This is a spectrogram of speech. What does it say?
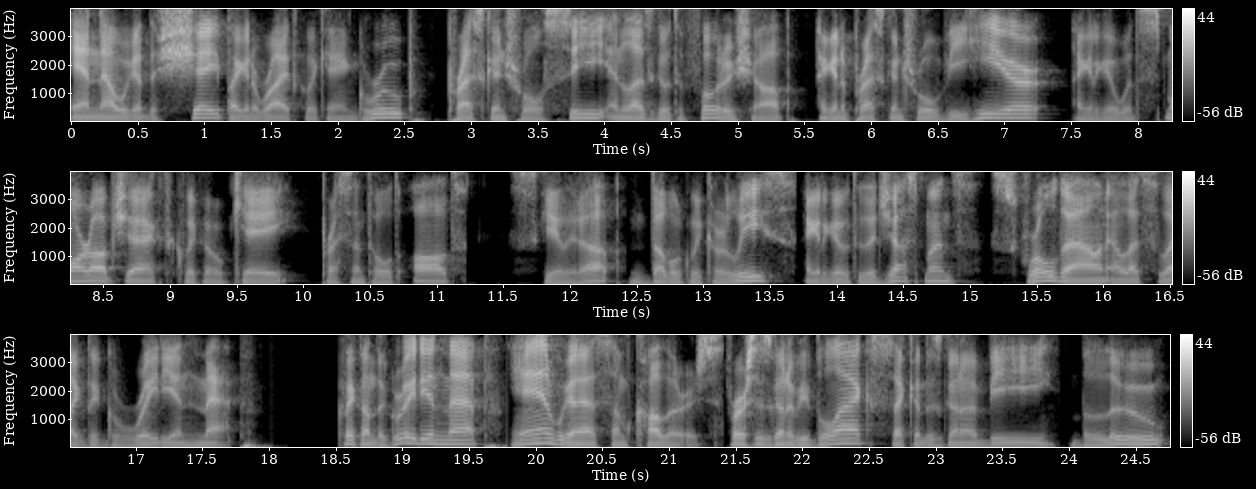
And now we got the shape, I'm gonna right click and group, press Ctrl C and let's go to Photoshop. I'm gonna press Ctrl V here, I'm gonna go with Smart Object, click OK, press and hold Alt, scale it up, double click release. I'm gonna go to the adjustments, scroll down and let's select the gradient map. Click on the gradient map and we're gonna add some colors. First is gonna be black, second is gonna be blue,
